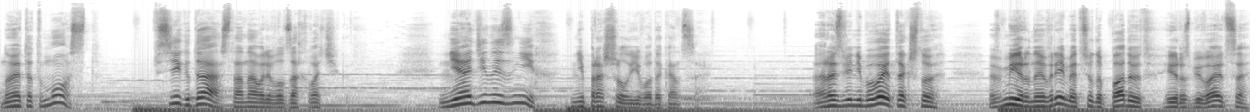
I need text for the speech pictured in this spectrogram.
Но этот мост всегда останавливал захватчиков. Ни один из них не прошел его до конца – а разве не бывает так, что в мирное время отсюда падают и разбиваются?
